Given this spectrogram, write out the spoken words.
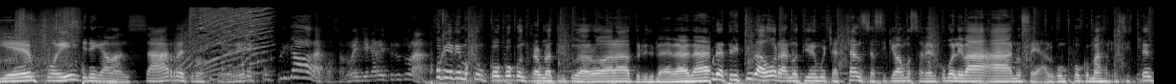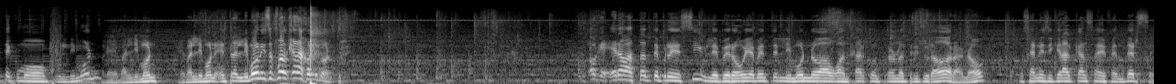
tiempo ahí. Tiene que avanzar, retroceder. Es complicada la cosa, no es llegar y triturar. Ok, vemos que un coco contra una trituradora. Una trituradora no tiene mucha chance. Así que vamos a ver cómo le va a, no sé, algo un poco más resistente como un limón. Ok, va el limón. Ahí va el limón. Entra el limón y se fue al carajo el limón. Ok, era bastante predecible, pero obviamente el limón no va a aguantar contra una trituradora, ¿no? O sea, ni siquiera alcanza a defenderse.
